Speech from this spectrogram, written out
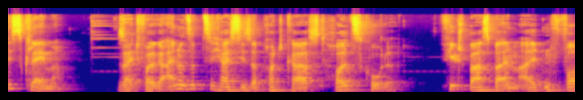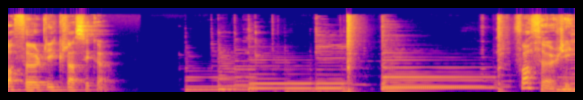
Disclaimer. Seit Folge 71 heißt dieser Podcast Holzkohle. Viel Spaß bei einem alten 430 Klassiker. 430.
